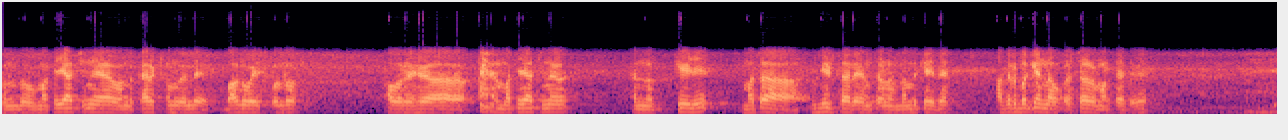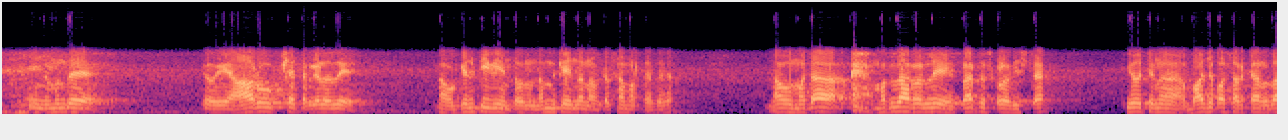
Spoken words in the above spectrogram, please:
ಒಂದು ಮತಯಾಚನೆಯ ಒಂದು ಕಾರ್ಯಕ್ರಮದಲ್ಲಿ ಭಾಗವಹಿಸಿಕೊಂಡು ಅವರ ಮತಯಾಚನೆಯನ್ನು ಕೇಳಿ ಮತ ನೀಡ್ತಾರೆ ಅಂತ ನನ್ನ ನಂಬಿಕೆ ಇದೆ. ಅದ್ರ ಬಗ್ಗೆ ನಾವು ಪ್ರಚಾರ ಮಾಡ್ತಾ ಇದ್ದೇವೆ. ಇನ್ನು ಮುಂದೆ, ಈ ಆರು ಕ್ಷೇತ್ರಗಳಲ್ಲಿ ನಾವು ಗೆಲ್ತೀವಿ ಅಂತ ಒಂದು ನಂಬಿಕೆಯಿಂದ ನಾವು ಕೆಲಸ ಮಾಡ್ತಾ ಇದ್ದೇವೆ. ನಾವು ಮತ, ಮತದಾರರಲ್ಲಿ ಪ್ರಾರ್ಥಿಸ್ಕೊಳ್ಳೋದಿಷ್ಟ ಇವತ್ತಿನ ಭಾಜಪ ಸರ್ಕಾರದ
